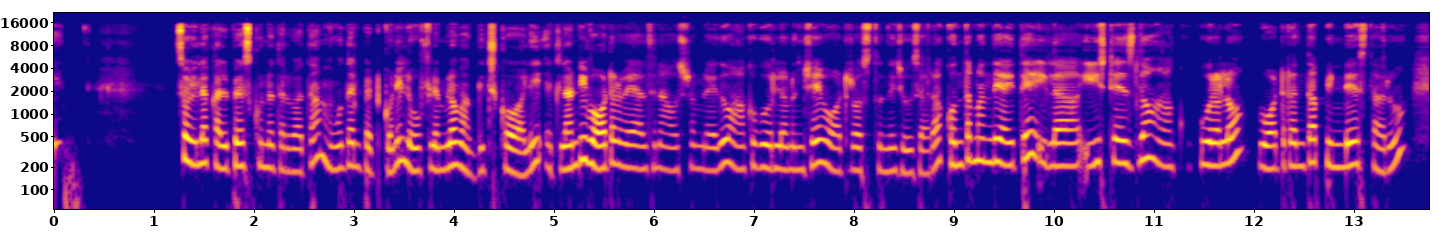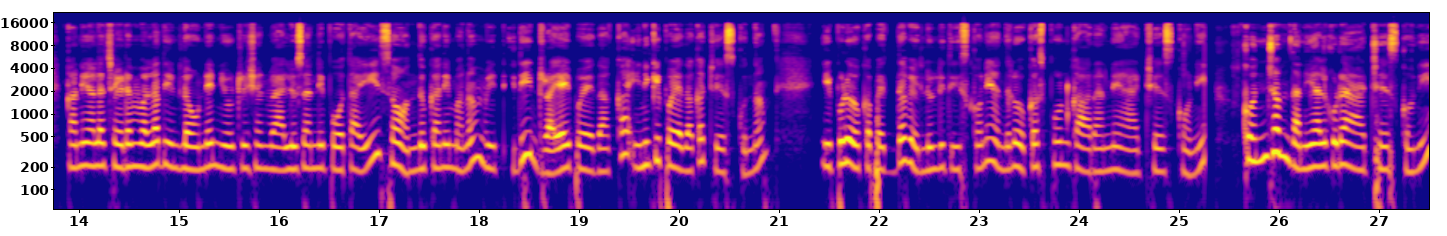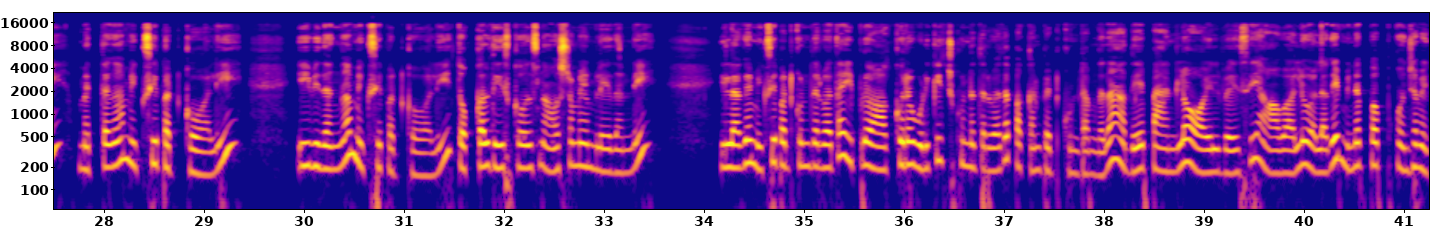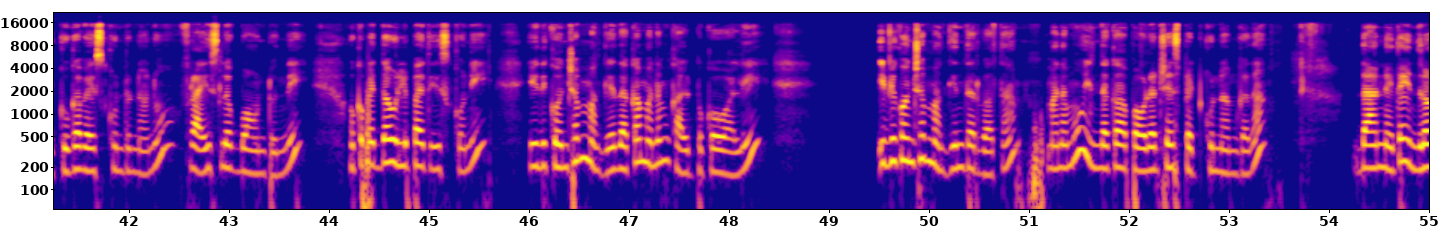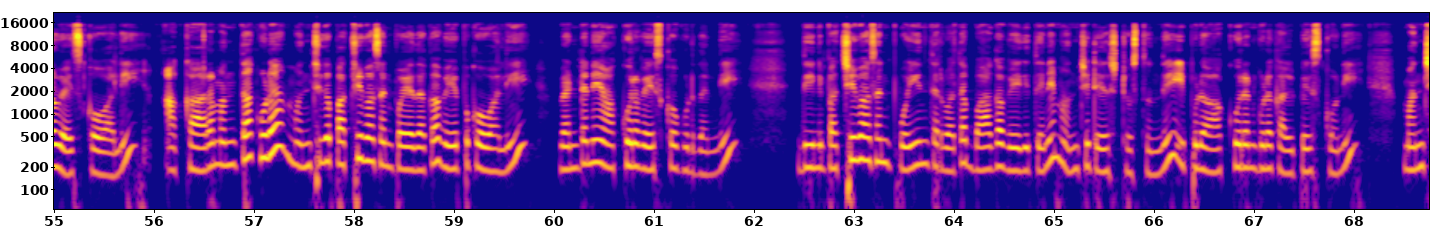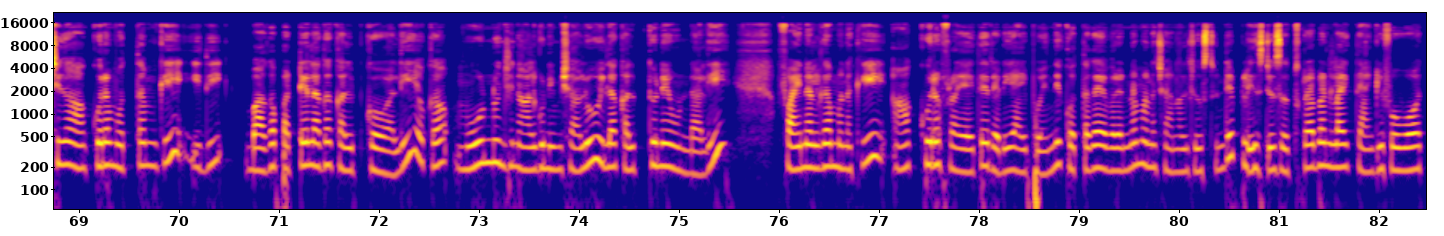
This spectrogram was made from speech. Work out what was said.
సో ఇలా కలిపేసుకున్న తర్వాత మూతను పెట్టుకొని లో ఫ్లేమ్లో మగ్గించుకోవాలి. ఎట్లాంటి వాటర్ వేయాల్సిన అవసరం లేదు. ఆకుకూరలో నుంచే వాటర్ వస్తుంది చూసారా? కొంతమంది అయితే ఇలా ఈ స్టేజ్లో ఆకుకూరలో వాటర్ అంతా పిండేస్తారు. కానీ అలా చేయడం వల్ల దీంట్లో ఉండే న్యూట్రిషన్ వాల్యూస్ అన్నీ పోతాయి. సో అందుకని మనం ఇది డ్రై అయిపోయేదాకా ఇనికిపోయేదాకా చేసుకుందాం. ఇప్పుడు ఒక పెద్ద వెల్లుల్లి తీసుకొని అందులో ఒక స్పూన్ కారాన్ని యాడ్ చేసుకొని కొంచెం ధనియాలు కూడా యాడ్ చేసుకొని మెత్తగా మిక్సీ పట్టుకోవాలి. ఈ విధంగా మిక్సీ పట్టుకోవాలి. తొక్కలు తీసుకోవాల్సిన అవసరం ఏం లేదండి. ఇలాగే మిక్సీ పట్టుకున్న తర్వాత ఇప్పుడు ఆకుకూర ఉడికించుకున్న తర్వాత పక్కన పెట్టుకుంటాం కదా అదే ప్యాన్లో ఆయిల్ వేసి ఆవాలు అలాగే మినప్పప్పు కొంచెం ఎక్కువగా వేసుకుంటున్నాను. ఫ్రైస్లోకి బాగుంటుంది. ఒక పెద్ద ఉల్లిపాయ తీసుకొని ఇది కొంచెం మగ్గేదాకా మనం కలుపుకోవాలి. ఇవి కొంచెం మగ్గిన తర్వాత మనము ఇందాక పౌడర్ చేసి పెట్టుకున్నాం కదా దాన్ని అయితే ఇందులో వేసుకోవాలి. ఆ కారం అంతా కూడా మంచిగా పచ్చి వాసన పోయేదాకా వేపుకోవాలి. వెంటనే ఆకుకూర వేసుకోకూడదండి. దీని పచ్చి వాసన పోయిన తర్వాత బాగా వేగితేనే మంచి టేస్ట్ వస్తుంది. ఇప్పుడు ఆకుకూరను కూడా కలిపేసుకొని మంచిగా ఆకుకూర మొత్తంకి ఇది బాగా పట్టేలాగా కలుపుకోవాలి. ఒక మూడు నుంచి నాలుగు నిమిషాలు ఇలా కలుపుతూనే ఉండాలి. ఫైనల్గా మనకి ఆకుకూర ఫ్రై అయితే రెడీ అయిపోయింది. కొత్తగా ఎవరైనా మన ఛానల్ చూస్తుంటే please do subscribe and like. Thank you for watch.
